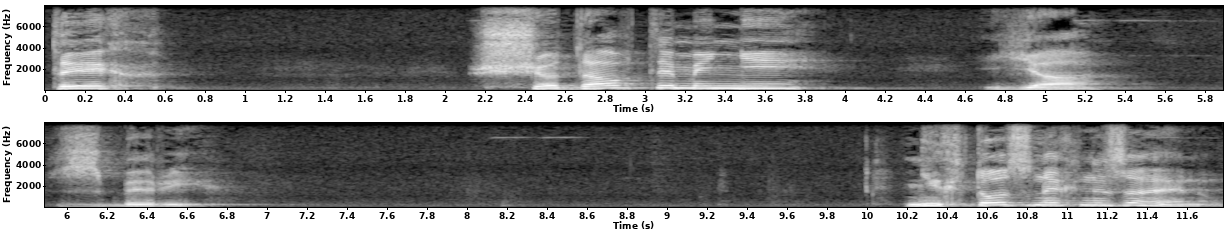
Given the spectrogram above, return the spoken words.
тих, що дав ти мені, я зберіг. Ніхто з них не загинув,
